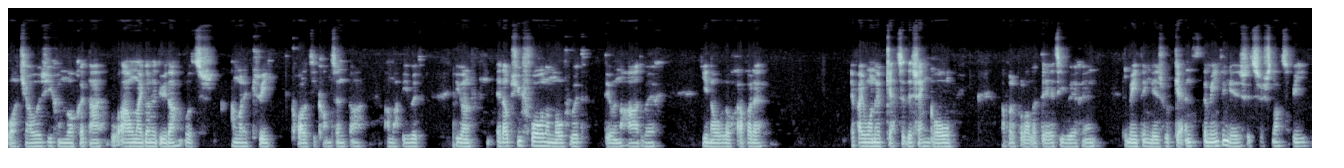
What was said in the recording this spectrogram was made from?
watch hours. You can look at that. Oh, How oh am I going to do that? Well, I'm going to create quality content that I'm happy with. You're gonna, it helps you fall in love with doing the hard work. You know, look, I've got to, if I want to get to this end goal, I've got to put all the dirty work in the main thing is we're getting the main thing is it's just not to be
